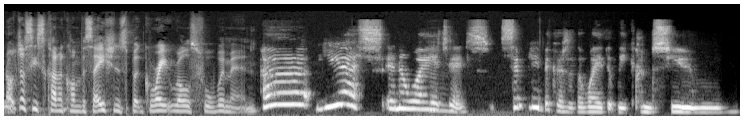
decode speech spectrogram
not just these kind of conversations, but great roles for women? Uh, yes, in a way mm. it is. Simply because of the way that we consume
